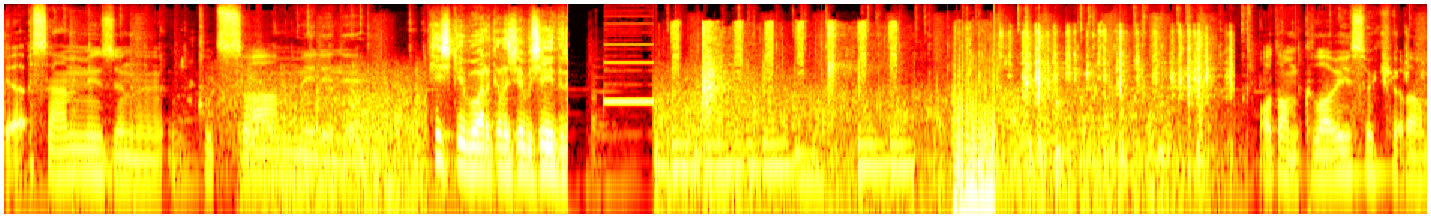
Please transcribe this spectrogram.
Görsem yüzünü Tutsam elini Keşke bu arkadaşa bir şey yedir. Adam klavyeyi söküyor am.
